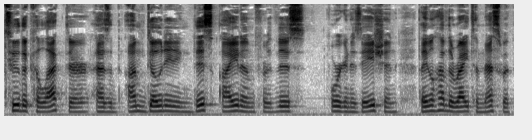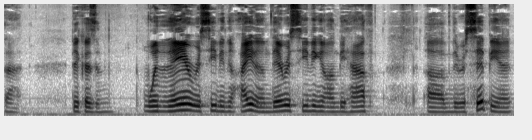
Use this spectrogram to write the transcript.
to the collector as I'm donating this item for this organization, they don't have the right to mess with that. Because when they're receiving the item, they're receiving it on behalf of the recipient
